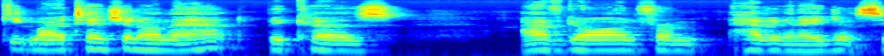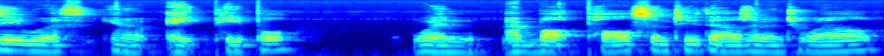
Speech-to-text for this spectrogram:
Keep my attention on that because I've gone from having an agency with you know eight people when I bought Pulse in 2012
